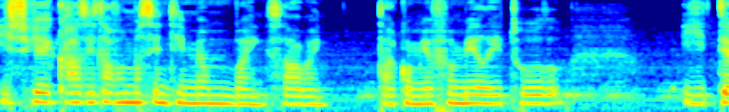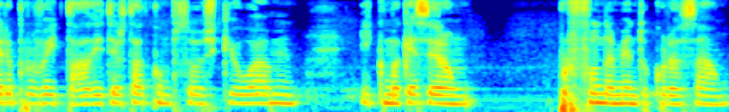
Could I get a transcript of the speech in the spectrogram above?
e cheguei a casa e estava-me a sentir mesmo bem, sabem? Estar com a minha família e tudo e ter aproveitado e ter estado com pessoas que eu amo e que me aqueceram profundamente o coração.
